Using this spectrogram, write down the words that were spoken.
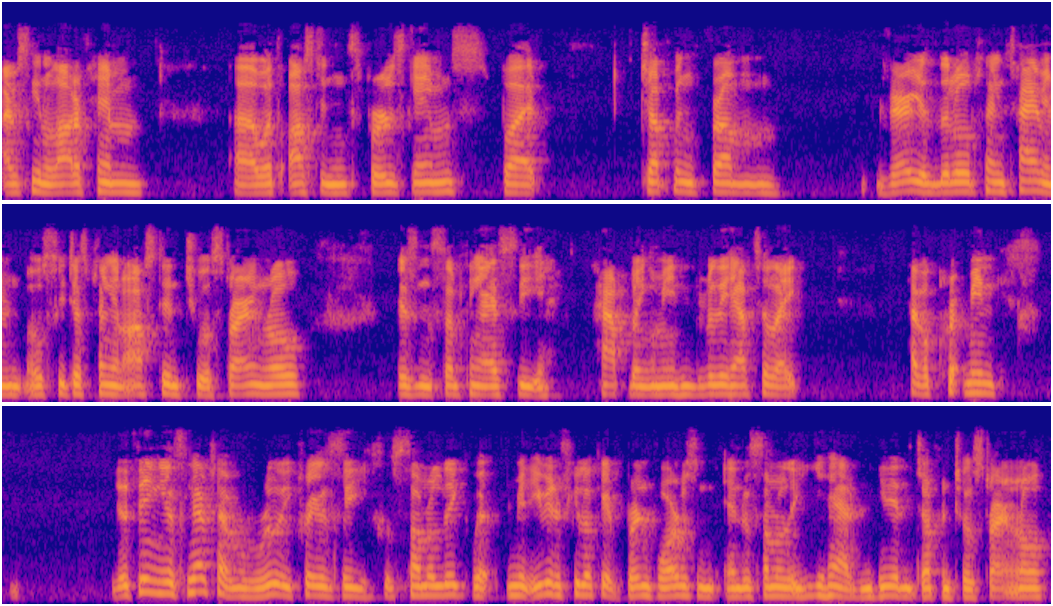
I've seen a lot of him uh, with Austin Spurs games, but jumping from very little playing time and mostly just playing in Austin to a starting role isn't something I see happening. I mean, you really have to like have a. I mean, the thing is, you have to have a really crazy summer league. But I mean, even if you look at Bryn Forbes in, in the summer league he had, he didn't jump into a starting role.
